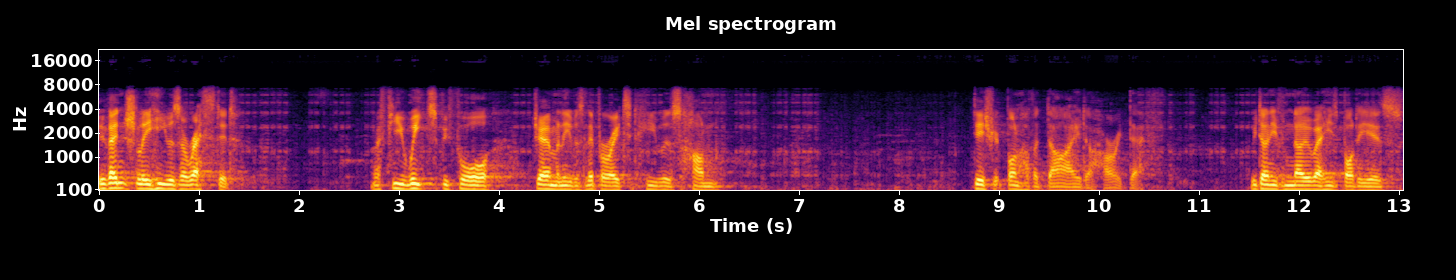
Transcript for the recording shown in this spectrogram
Eventually, he was arrested. And a few weeks before Germany was liberated, he was hung. Dietrich Bonhoeffer died a horrid death. We don't even know where his body is,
